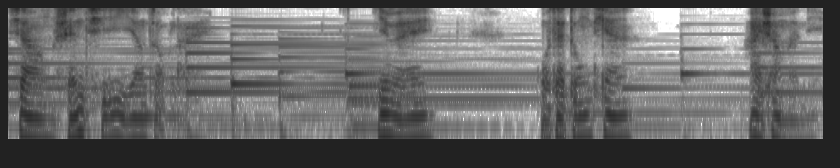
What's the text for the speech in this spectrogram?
像神奇一样走来，因为。我在冬天爱上了你。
